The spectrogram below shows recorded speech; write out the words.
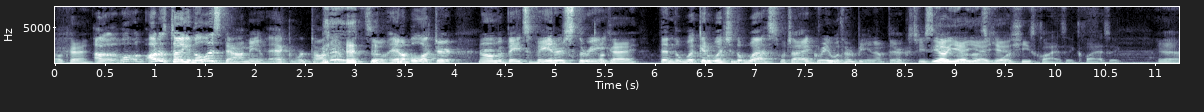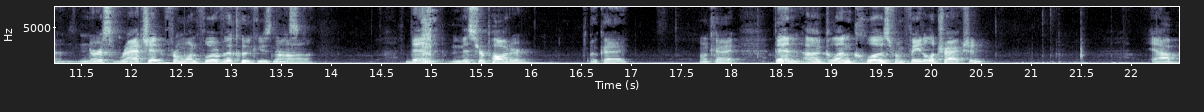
Okay. okay. Uh, well, I'll just tell you the list now. I mean, heck, we're talking about. So Hannibal Lecter, Norman Bates, Vader's three. Okay. Then the Wicked Witch of the West, which I agree with her being up there because she's Oh yeah, yeah, yeah. She's classic, classic. Yeah. Nurse Ratched from One Flew Over the Cuckoo's Nest. Uh-huh. Then Mr. Potter. Okay. Okay. Then uh, Glenn Close from Fatal Attraction. Uh,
